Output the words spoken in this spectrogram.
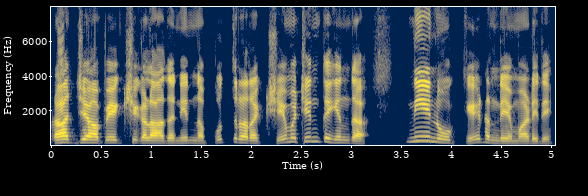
ರಾಜ್ಯಾಪೇಕ್ಷಿಗಳಾದ ನಿನ್ನ ಪುತ್ರರ ಕ್ಷೇಮಚಿಂತೆಯಿಂದ ನೀನು ಕೇಡನ್ನೇ ಮಾಡಿದೆ.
